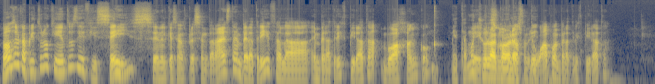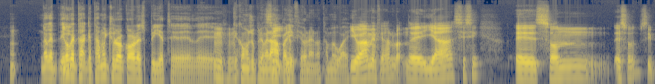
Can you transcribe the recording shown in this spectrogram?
Vamos al capítulo 516, en el que se nos presentará esta emperatriz, a la emperatriz pirata Boa Hancock. Está muy eh, chulo el color bastante guapo, emperatriz pirata. No, que digo Y- que, está, que está muy chulo el color sprite este, de, que es como sus primeras Sí, apariciones, ¿no? Está muy guay. Iba a mencionarlo. Eh, ya, sí, sí. Eh, son. Eso, sí.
